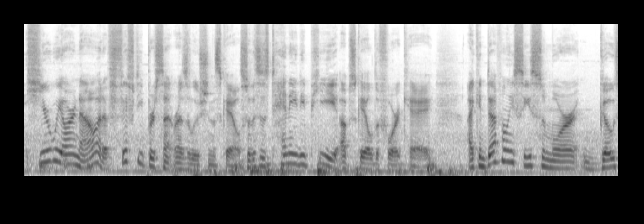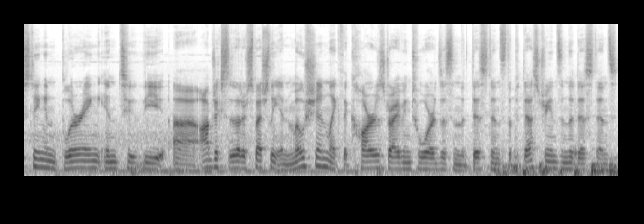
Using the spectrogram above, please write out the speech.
here we are now at a 50% resolution scale. So this is 1080p upscaled to 4K. I can definitely see some more ghosting and blurring into the uh, objects that are especially in motion, like the cars driving towards us in the distance, the pedestrians in the distance.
